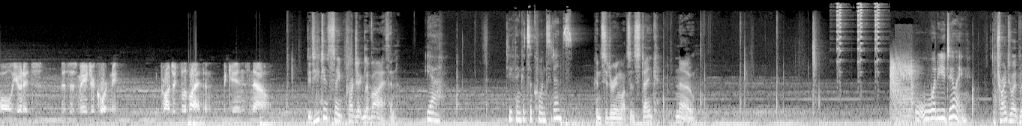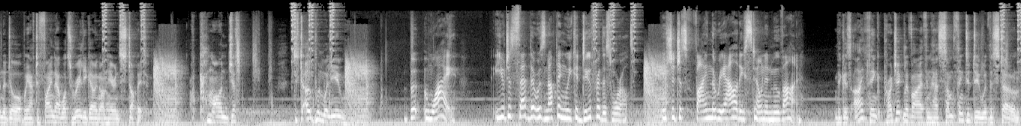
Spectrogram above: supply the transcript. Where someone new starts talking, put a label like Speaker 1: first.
Speaker 1: All units, this is Major Courtney. Project Leviathan begins now.
Speaker 2: Did he just say Project Leviathan?
Speaker 3: Yeah. Do you think it's a coincidence?
Speaker 2: Considering what's at stake? No.
Speaker 3: What are you doing?
Speaker 2: I'm trying to open the door. We have to find out what's really going on here and stop it. Oh, come on, just. Just open, will you?
Speaker 3: But why? You just said there was nothing we could do for this world. We should just find the reality stone and move on.
Speaker 2: Because I think Project Leviathan has something to do with the stone.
